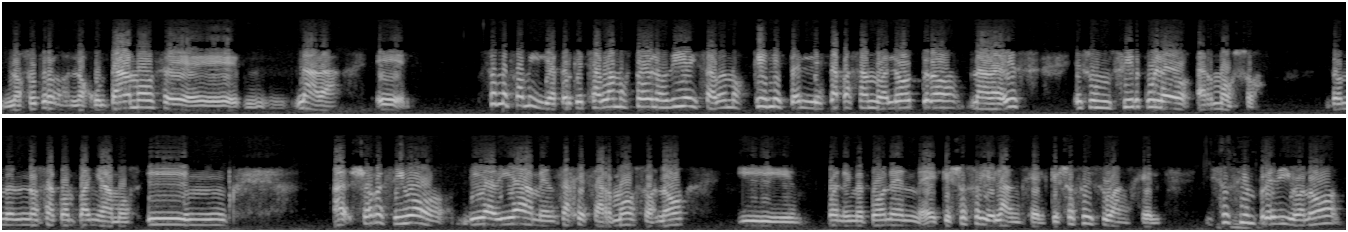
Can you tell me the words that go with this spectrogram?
nosotros nos juntamos, eh, nada, somos familia porque charlamos todos los días y sabemos qué le está, le está pasando al otro, nada, es, es un círculo hermoso donde nos acompañamos. Y mm, yo recibo día a día mensajes hermosos, ¿no? Y bueno, y me ponen eh, que yo soy el ángel, que yo soy su ángel. Y yo siempre digo, ¿no?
